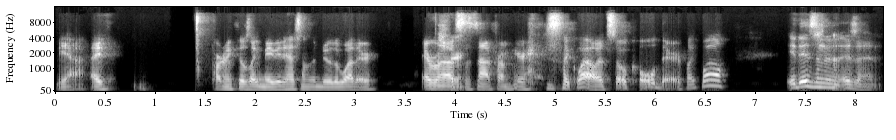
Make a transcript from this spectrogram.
yeah, I part of me feels like maybe it has something to do with the weather. Everyone sure. else that's not from here is like, wow, it's so cold there. I'm like, well, it isn't it isn't.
